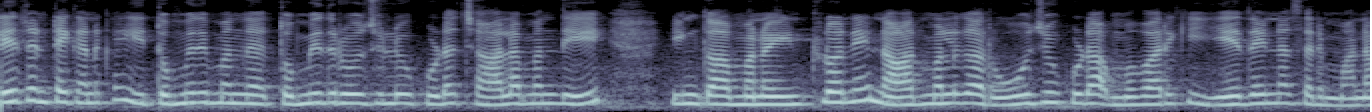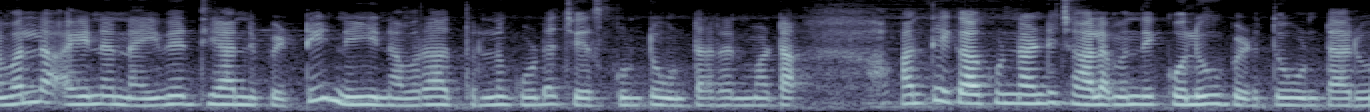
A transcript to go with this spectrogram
లేదంటే కనుక ఈ తొమ్మిది మంది తొమ్మిది రోజులు కూడా చాలామంది ఇంకా మన ఇంట్లోనే నార్మల్గా రోజు కూడా అమ్మవారికి ఏదైనా సరే మన వల్ల అయిన నైవేద్యాన్ని పెట్టి నీ నవరాత్రులను కూడా చేసుకుంటూ ఉంటారనమాట అంతేకాకుండా అంటే చాలామంది కొలువు పెడుతూ ఉంటారు.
